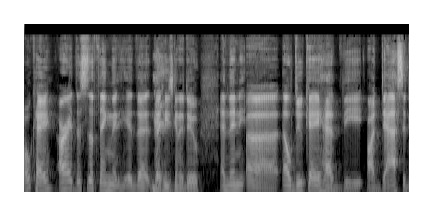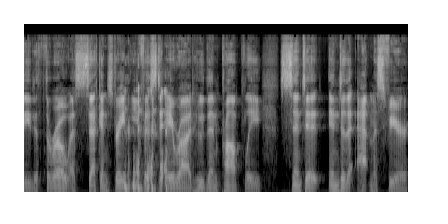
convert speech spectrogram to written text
okay, all right, this is a thing that he, that, that he's going to do. And then uh, El Duque had the audacity to throw a second straight eephus to A-Rod, who then promptly sent it into the atmosphere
